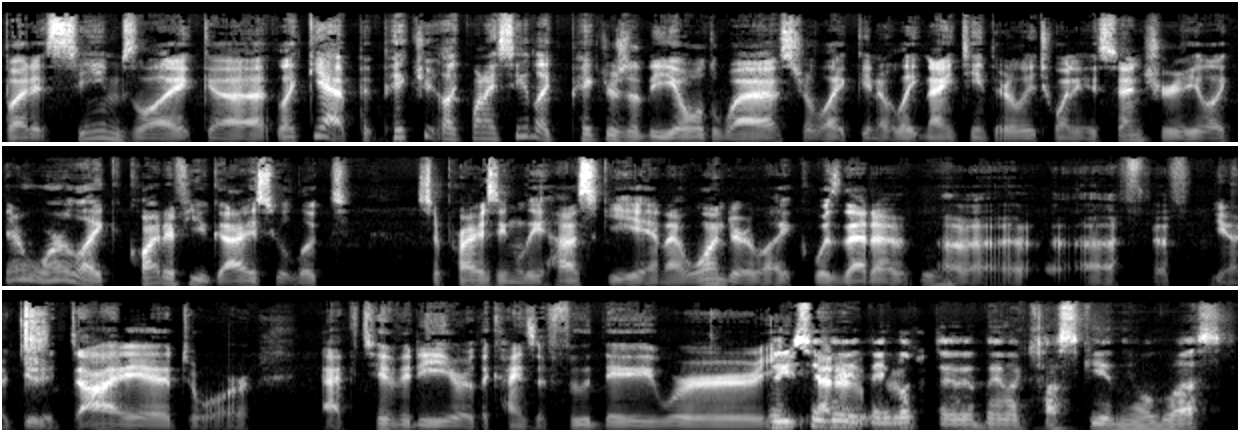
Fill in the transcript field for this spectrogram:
but it seems like, uh, like yeah, but picture like when I see like pictures of the old West or like you know late nineteenth, early twentieth century, like there were like quite a few guys who looked surprisingly husky, and I wonder like was that a, a, a, a you know due to diet or activity or the kinds of food they were. You say they, they look they, they look husky in the old west.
